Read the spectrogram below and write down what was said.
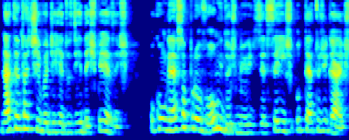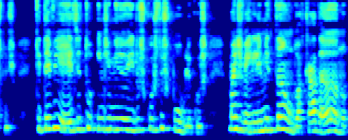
Na tentativa de reduzir despesas, o Congresso aprovou em 2016 o teto de gastos, que teve êxito em diminuir os custos públicos, mas vem limitando a cada ano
